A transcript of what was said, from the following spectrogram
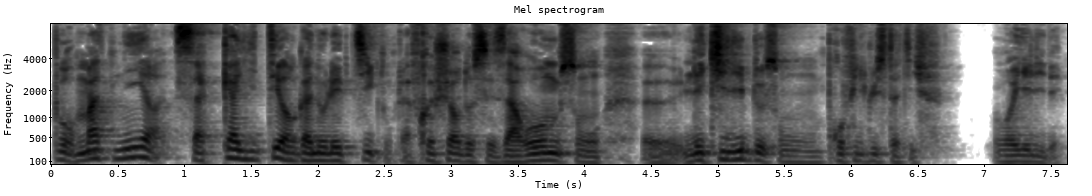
pour maintenir sa qualité organoleptique, donc la fraîcheur de ses arômes, son euh, l'équilibre de son profil gustatif. Vous voyez l'idée.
